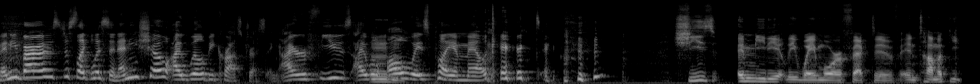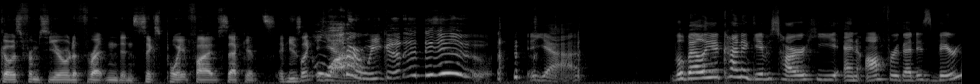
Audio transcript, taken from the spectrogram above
Benny is just like, listen, any show, I will be cross dressing. I refuse. I will Mm-hmm. always play a male character. She's immediately way more effective, and Tamaki goes from zero to threatened in 6.5 seconds, and he's like, "What Yeah. are we gonna do?" yeah. Lobelia kind of gives Haruhi an offer that is very.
